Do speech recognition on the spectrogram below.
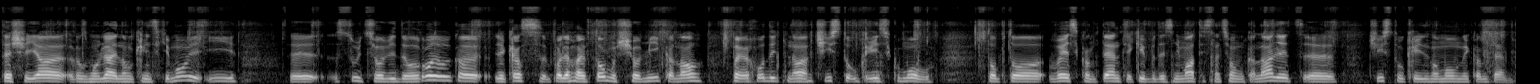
те, що я розмовляю на українській мові, і е, суть цього відеоролика якраз полягає в тому, що мій канал переходить на чисто українську мову. Тобто весь контент, який буде зніматись на цьому каналі, це чисто україномовний контент.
